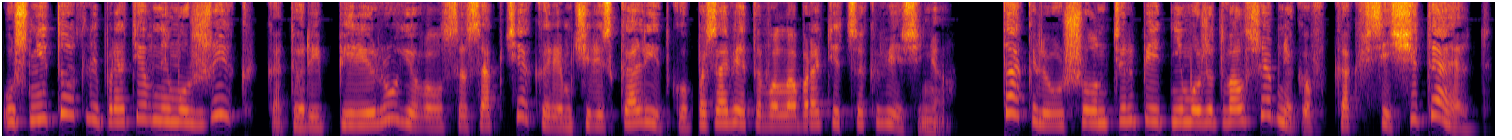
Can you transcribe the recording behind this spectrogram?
Уж не тот ли противный мужик, который переругивался с аптекарем через калитку, посоветовал обратиться к Весеню? Так ли уж он терпеть не может волшебников, как все считают?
